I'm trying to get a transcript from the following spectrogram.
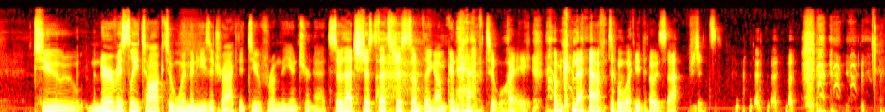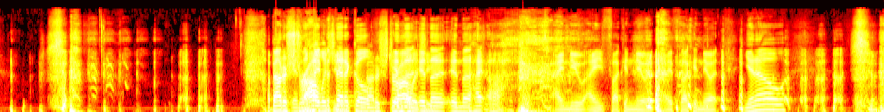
to nervously talk to women he's attracted to from the internet. So that's just that's just something I'm gonna have to weigh. I'm gonna have to weigh those options. About in astrology. hypothetical About astrology. in the in the, in the Ugh, I knew I fucking knew it I fucking knew it you know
